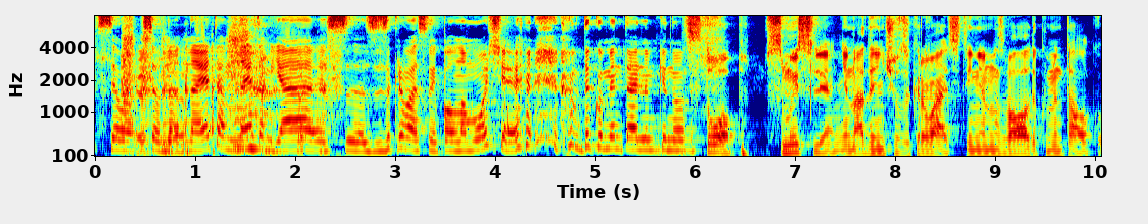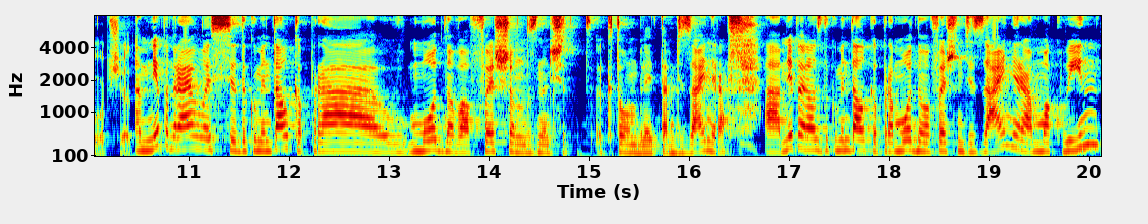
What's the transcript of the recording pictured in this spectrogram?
Все, все, на, на этом, на этом я с- закрываю свои полномочия в документальном кино. Стоп. В смысле? Не надо ничего закрывать. Ты не назвала документалку вообще. А мне понравилась документалка про модного фэшн, значит, кто он, блядь, там, дизайнера. А мне понравилась документалка про модного фэшн-дизайнера Маквин.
